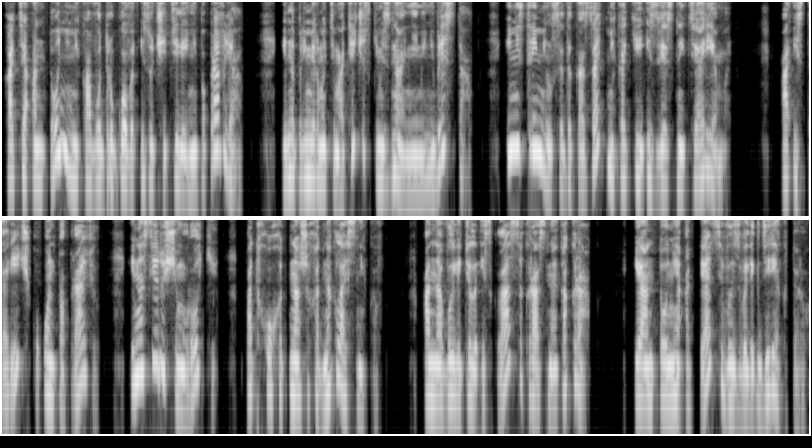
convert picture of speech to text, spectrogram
Хотя Антоний никого другого из учителей не поправлял и, например, математическими знаниями не блистал и не стремился доказать никакие известные теоремы. А историчку он поправил, и на следующем уроке, под хохот наших одноклассников, она вылетела из класса красная как рак, и Антония опять вызвали к директору.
